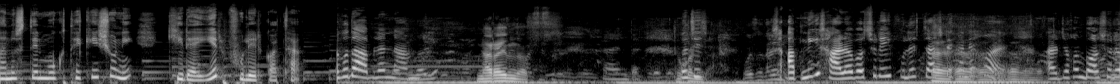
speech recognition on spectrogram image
মানুষদের মুখ থেকে শুনি খিরাইয়ের ফুলের কথা। তো আপনার নাম কি? নারায়ণ দাস। বলছি আপনি কি সারা বছর এই ফুলের চাষটা হ্যাঁ, এখানে হ্যাঁ, হয়? হ্যাঁ। আর যখন বছরে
